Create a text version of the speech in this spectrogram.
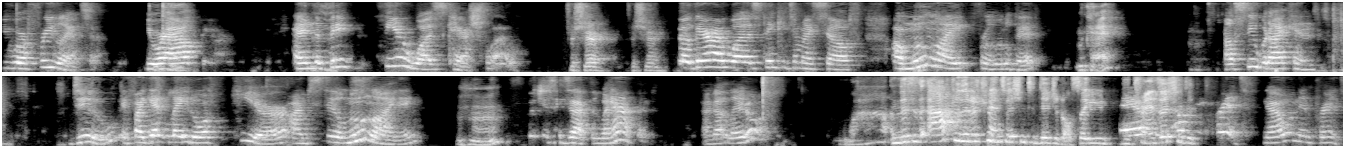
you were a freelancer. You were okay. out there. And the big fear was cash flow. For sure, for sure. So there I was thinking to myself, I'll moonlight for a little bit. Okay. I'll see what I can do. If I get laid off here, I'm still moonlighting mm-hmm. which is exactly what happened. I got laid off. Wow. And this is after the transition to digital. So you, you transitioned to print. Now I'm in print.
